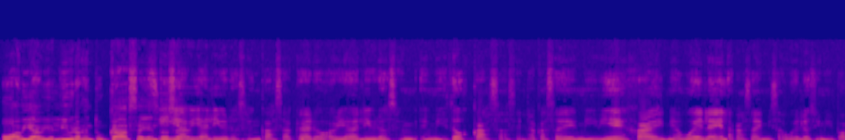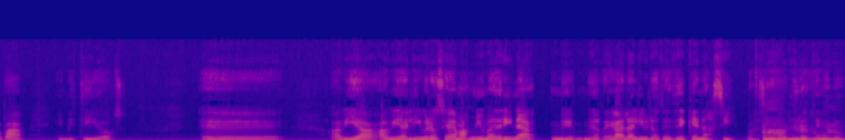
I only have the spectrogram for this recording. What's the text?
o había libros en tu casa y entonces... Sí, había libros en casa, claro. Había libros en, en mis dos casas, en la casa de mi vieja y mi abuela y en la casa de mis abuelos y mi papá y mis tíos. Eh, había, había libros y además mi madrina me, me regala libros desde que nací, básicamente. Ah, mira qué bueno.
